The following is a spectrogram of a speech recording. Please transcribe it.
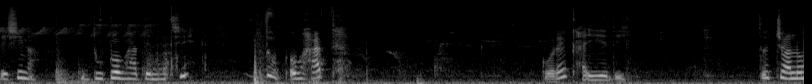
বেশি না, দুটো ভাত এনেছি, দুটো ভাত করে খাইয়ে দিই। তো চলো,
